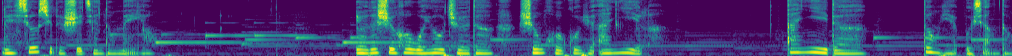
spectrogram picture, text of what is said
连休息的时间都没有。有的时候，我又觉得生活过于安逸了，安逸的动也不想动。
